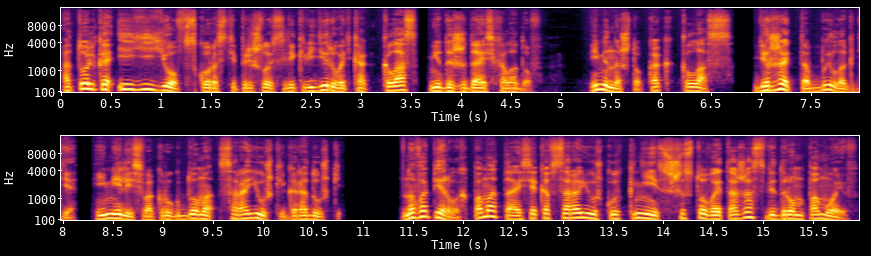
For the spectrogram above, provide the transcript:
А только и ее в скорости пришлось ликвидировать как класс, не дожидаясь холодов. Именно что, как класс. Держать-то было где, имелись вокруг дома сараюшки-городушки. Но, во-первых, помотайся-ка в сараюшку к ней с шестого этажа с ведром помоев.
